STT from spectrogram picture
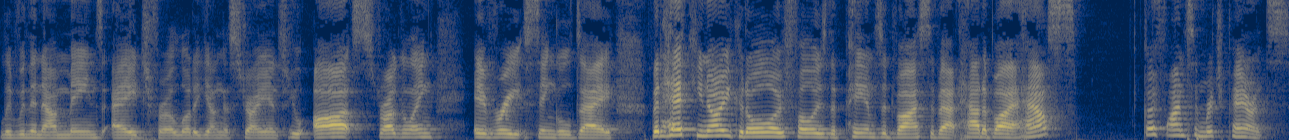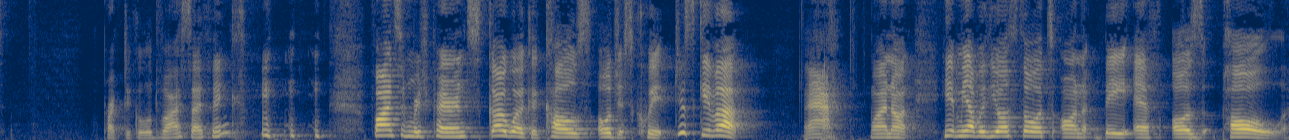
live within our means age for a lot of young Australians who are struggling every single day. But heck, you know, you could always follow the PM's advice about how to buy a house. Go find some rich parents practical advice, I think. Find some rich parents, go work at Coles, or just quit. Just give up. Ah, why not? Hit me up with your thoughts on BF Oz poll.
